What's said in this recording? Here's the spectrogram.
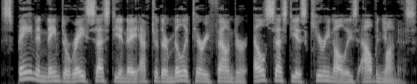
Spain and named Arae Sestianae after their military founder, L. Sestius Quirinalis Albinianus.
